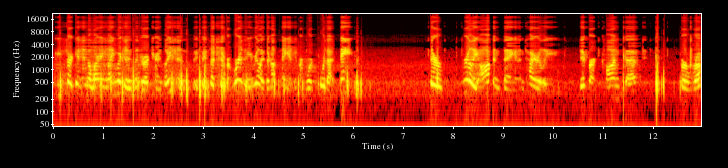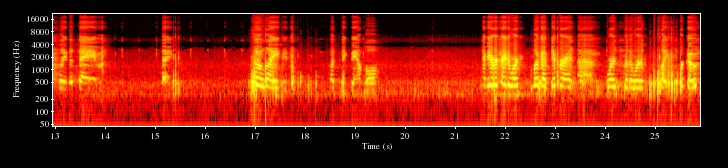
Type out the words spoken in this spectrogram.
when you start getting into learning languages and direct translations, they say such different words, and you realize they're not saying a different word for that thing they're really often saying an entirely different concept for roughly the same thing. So, like, what's an example? Have you ever tried to work look up different um, words for the word, like for ghost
